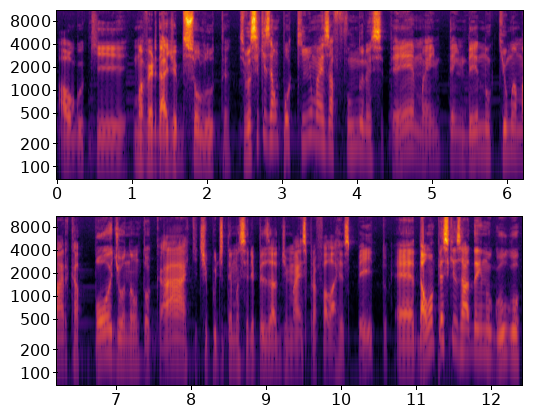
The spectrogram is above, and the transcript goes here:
algo que uma verdade absoluta. Se você quiser um pouquinho mais a fundo nesse tema, entender no que uma marca pode ou não tocar, que tipo de tema seria pesado demais para falar a respeito, é, dá uma pesquisada aí no Google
